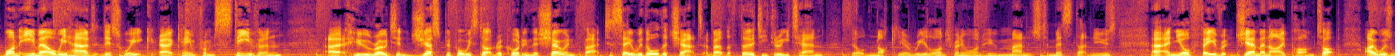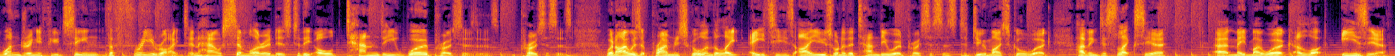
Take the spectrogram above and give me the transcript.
One email we had this week uh, came from Stephen, uh, who wrote in just before we started recording the show, in fact, to say, with all the chat about the 3310, the old Nokia relaunch for anyone who managed to miss that news, uh, and your favourite Gemini Palm Top, I was wondering if you'd seen the FreeWrite and how similar it is to the old Tandy word processors. processors. When I was at primary school in the late 80s, I used one of the Tandy word processors to do my schoolwork. Having dyslexia uh, made my work a lot easier.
